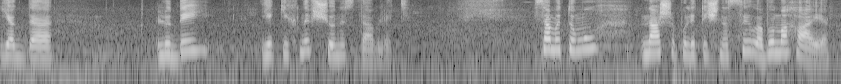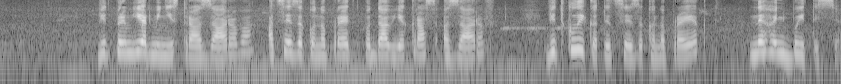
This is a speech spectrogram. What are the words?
як до людей, яких ні в що не ставлять. Саме тому наша політична сила вимагає від прем'єр-міністра Азарова, а цей законопроект подав якраз Азаров, відкликати цей законопроект, не ганьбитися.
